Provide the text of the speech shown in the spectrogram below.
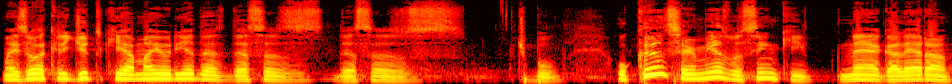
mas eu acredito que a maioria dessas dessas tipo o câncer mesmo assim que né a galera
